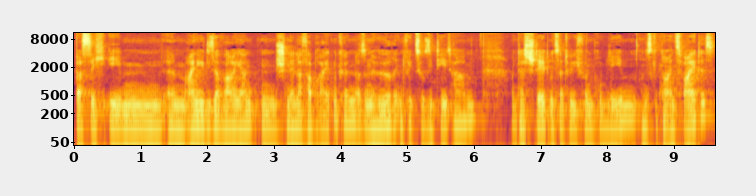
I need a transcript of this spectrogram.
dass sich eben ähm, einige dieser Varianten schneller verbreiten können, also eine höhere Infektiosität haben. Und das stellt uns natürlich für ein Problem. Und es gibt noch ein zweites.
